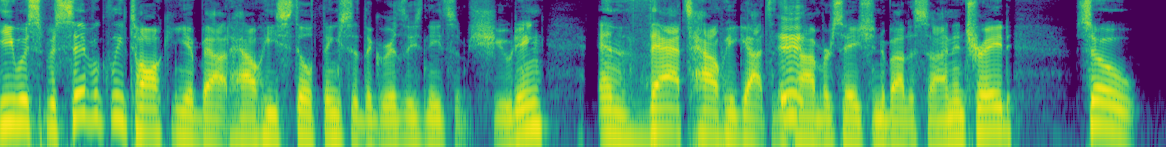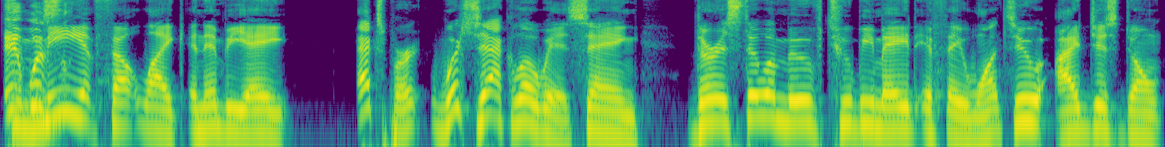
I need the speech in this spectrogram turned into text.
he was specifically talking about how he still thinks that the Grizzlies need some shooting, and that's how he got to the It- conversation about a sign and trade. So to It was- me, it felt like an NBA expert, which Zach Lowe is, saying there is still a move to be made if they want to. I just don't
